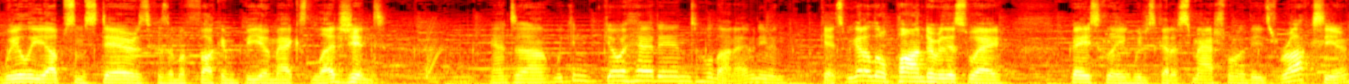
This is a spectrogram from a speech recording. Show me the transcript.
wheelie up some stairs, because I'm a fucking BMX legend. And uh, we can go ahead and, hold on, I haven't even, okay, so we got a little pond over this way. Basically, we just gotta smash one of these rocks here.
